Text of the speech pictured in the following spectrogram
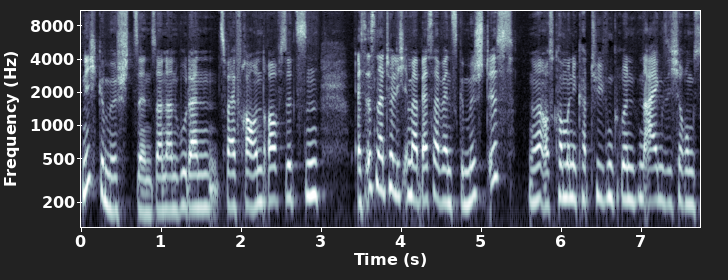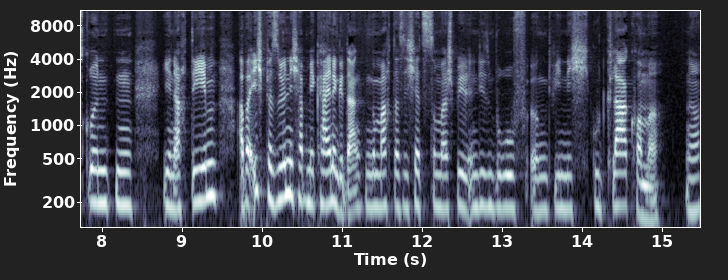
nicht gemischt sind, sondern wo dann zwei Frauen drauf sitzen. Es ist natürlich immer besser, wenn es gemischt ist, Ne, aus kommunikativen Gründen, Eigensicherungsgründen, je nachdem. Aber ich persönlich habe mir keine Gedanken gemacht, dass ich jetzt zum Beispiel in diesem Beruf irgendwie nicht gut klarkomme. Ne?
